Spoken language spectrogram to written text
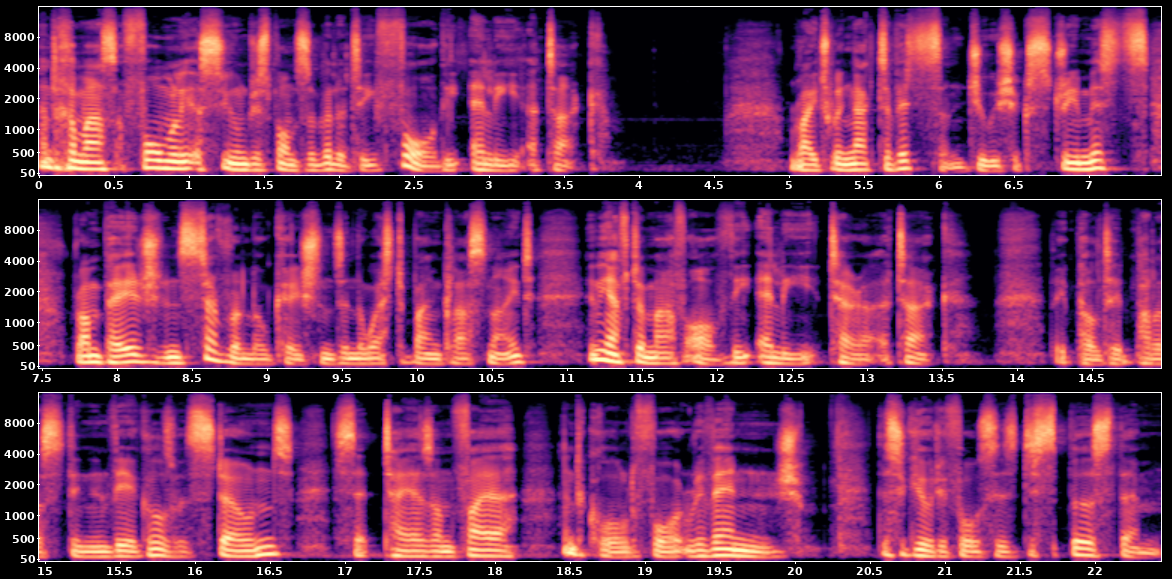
and Hamas formally assumed responsibility for the Eli attack. Right wing activists and Jewish extremists rampaged in several locations in the West Bank last night in the aftermath of the Eli terror attack. They pelted Palestinian vehicles with stones, set tires on fire, and called for revenge. The security forces dispersed them.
